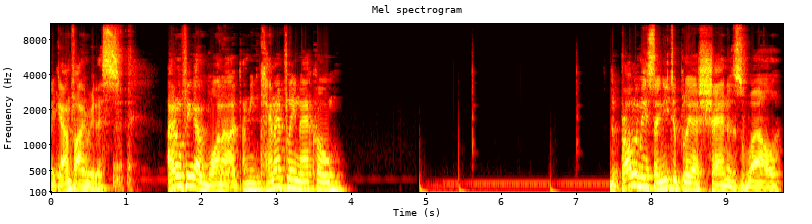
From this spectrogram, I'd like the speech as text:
Okay, I'm fine with this. I don't think I wanna... I mean, can I play Neko? The problem is I need to play a Shen as well.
